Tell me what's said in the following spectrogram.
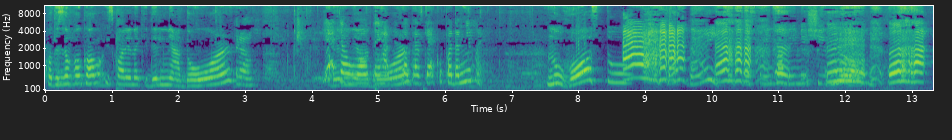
Quando eu vou escolhendo aqui. Delineador. Pronto. E rápido, Delineador. porque acho que é culpa da minha mãe. No rosto. Ah! Bem. Esse trem tá bem mexido. não.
